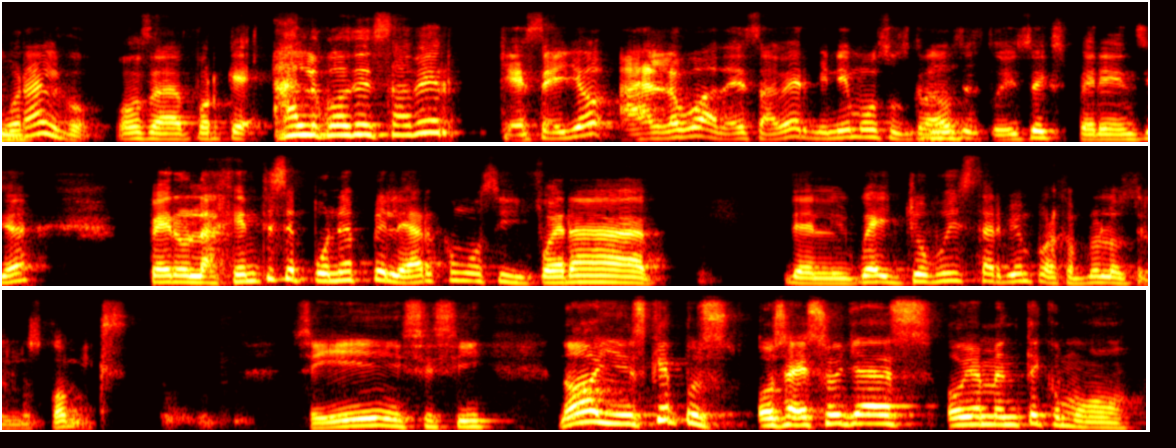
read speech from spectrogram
por algo, o sea, porque algo ha de saber, qué sé yo, algo ha de saber, mínimo sus grados de estudio y su experiencia, pero la gente se pone a pelear como si fuera del güey, yo voy a estar bien, por ejemplo, los de los cómics. Sí, sí, sí. No, y es que pues, o sea, eso ya es obviamente como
